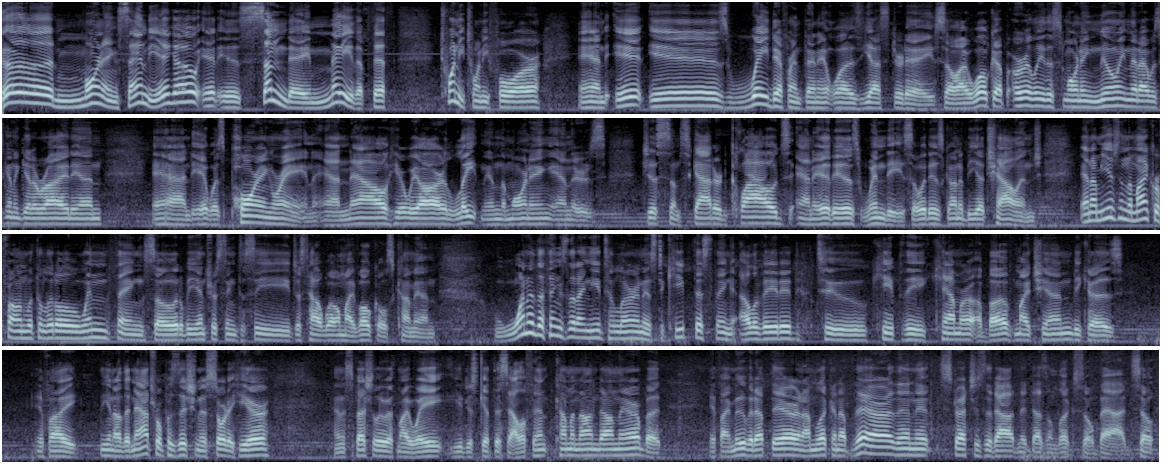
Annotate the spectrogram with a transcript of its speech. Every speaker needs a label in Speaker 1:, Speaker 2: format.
Speaker 1: Good morning, San Diego. It is Sunday, May the 5th, 2024, and it is way different than it was yesterday. So I woke up early this morning knowing that I was going to get a ride in, and it was pouring rain. And now here we are late in the morning, and there's just some scattered clouds, and it is windy, so it is going to be a challenge. And I'm using the microphone with the little wind thing, so it'll be interesting to see just how well my vocals come in. One of the things that I need to learn is to keep this thing elevated to keep the camera above my chin because if I, you know, the natural position is sort of here and especially with my weight, you just get this elephant coming on down there, but if I move it up there and I'm looking up there, then it stretches it out and it doesn't look so bad. So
